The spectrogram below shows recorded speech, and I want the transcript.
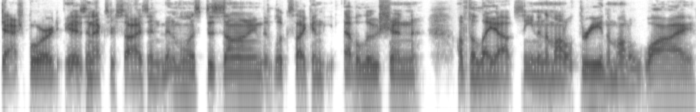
Dashboard is an exercise in minimalist design that looks like an evolution of the layout seen in the Model 3 and the Model Y.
